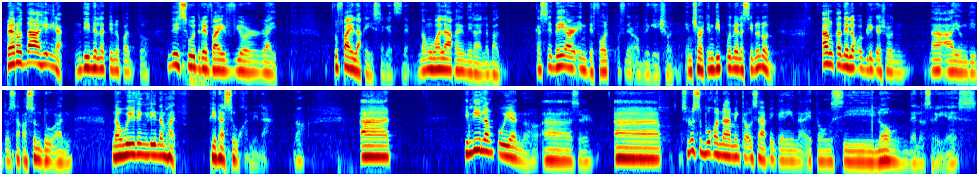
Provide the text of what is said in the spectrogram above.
Pero dahil nga, hindi nila tinupad to, this would revive your right to file a case against them nang wala kayong nilalabag. Kasi they are in default of their obligation. In short, hindi po nila sinunod ang kanilang obligasyon na ayon dito sa kasunduan na willingly naman pinasukan nila. No? At hindi lang po yan, no, ah, sir. Ah, sinusubukan namin kausapin kanina itong si Long de los Reyes.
